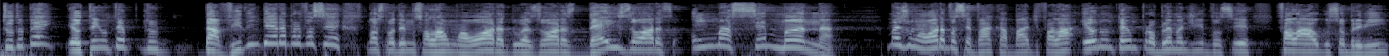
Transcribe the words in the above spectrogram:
Tudo bem, eu tenho tempo do, da vida inteira para você. Nós podemos falar uma hora, duas horas, dez horas, uma semana. Mas uma hora você vai acabar de falar. Eu não tenho problema de você falar algo sobre mim.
